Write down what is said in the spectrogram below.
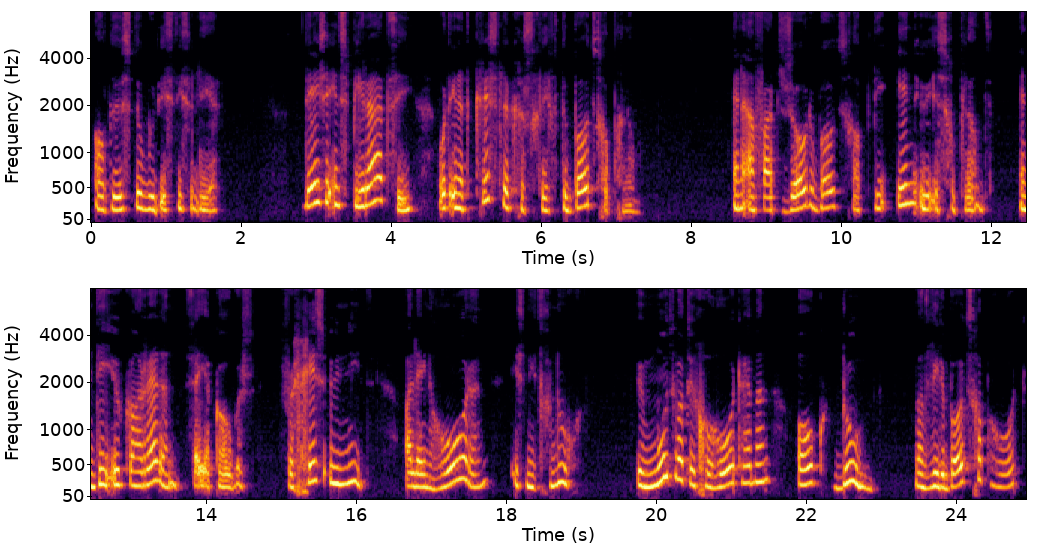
al dus de boeddhistische leer. Deze inspiratie wordt in het christelijk geschrift de boodschap genoemd. En aanvaardt zo de boodschap die in u is geplant en die u kan redden, zei Jacobus. Vergis u niet, alleen horen is niet genoeg. U moet wat u gehoord hebben ook doen. Want wie de boodschap hoort,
